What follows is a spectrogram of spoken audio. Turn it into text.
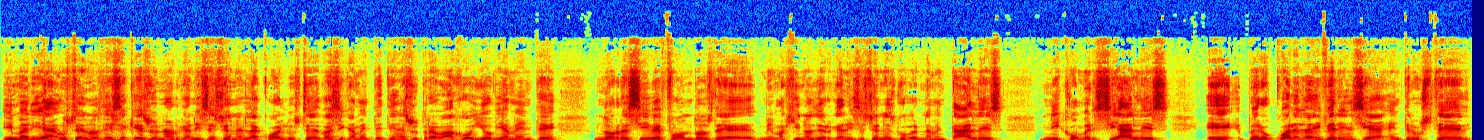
Y María, usted nos dice que es una organización en la cual usted básicamente tiene su trabajo y obviamente no recibe fondos de, me imagino, de organizaciones gubernamentales ni comerciales. Eh, pero ¿cuál es la diferencia entre usted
